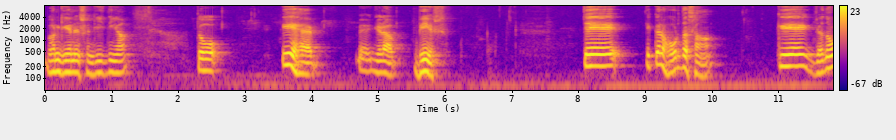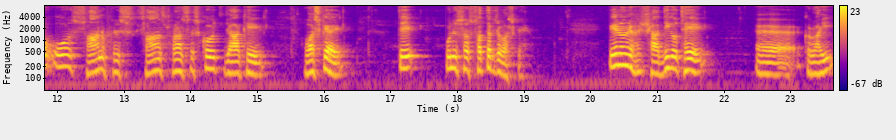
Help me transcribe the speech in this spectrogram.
ਬਣ ਗਈਆਂ ਨੇ ਸੰਗੀਤ ਦੀਆਂ। ਤੋ ਇਹ ਹੈ ਜਿਹੜਾ ਬੇਸ। ਤੇ ਇੱਕ ਗੱਲ ਹੋਰ ਦੱਸਾਂ ਕਿ ਜਦੋਂ ਉਹ ਸਾਨ ਫ੍ਰਿਸ- ਸਾਨ ਫਰਾਂਸਿਸਕੋ ਵਿੱਚ ਜਾ ਕੇ ਵਸ ਗਏ ਤੇ 1970 ਚ ਵਸ ਗਏ। ਇਹਨਾਂ ਨੇ ਫਿਰ ਸ਼ਾਦੀ ਉੱਥੇ ਕਰਵਾਈ।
